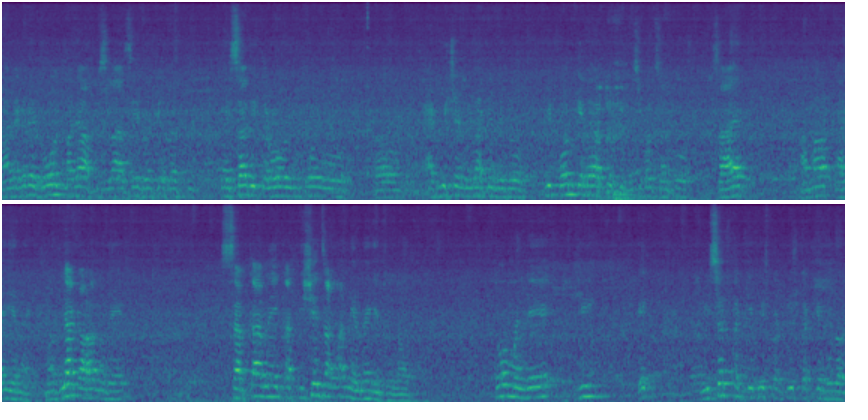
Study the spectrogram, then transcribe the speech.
माझ्याकडे रोज माझ्या ऑफिसला असे लोक पैसा बी करो इनको ॲडमिशन मिळा के मी फोन केला तो प्रिन्सिपल सांगतो साहेब आम्हाला काही हे नाही. मधल्या काळामध्ये सरकारने एक अतिशय चांगला निर्णय घेतलेला होता. तो म्हणजे जी एक वीसच टक्के वीस पंचवीस टक्के मुलं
